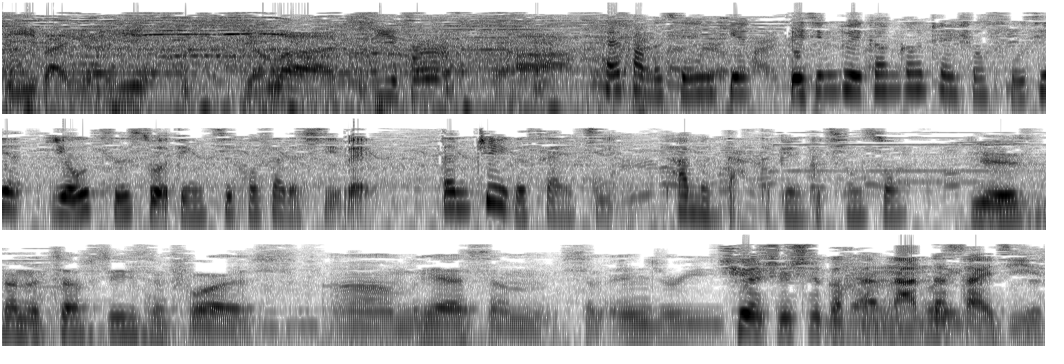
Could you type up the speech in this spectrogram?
比一百一十一赢了七分啊。采访的前一天，北京队刚刚战胜福建，由此锁定季后赛的席位。但这个赛季，他们打得并不轻松。Yeah, it's been a tough season for us. Um. 确实是个很难的赛季，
